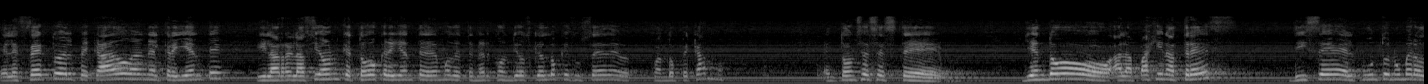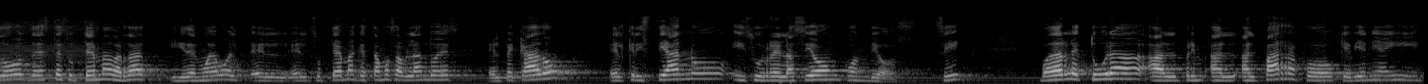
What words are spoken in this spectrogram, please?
el efecto del pecado en el creyente y la relación que todo creyente debemos de tener con Dios. ¿Qué es lo que sucede cuando pecamos? Entonces, este, yendo a la página 3, Dice el punto número dos de este subtema, ¿verdad? Y de nuevo el, subtema que estamos hablando es el pecado, el cristiano y su relación con Dios, ¿sí? Voy a dar lectura al, al párrafo que viene ahí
